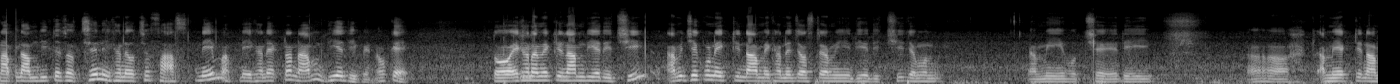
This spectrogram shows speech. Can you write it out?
আপনি নাম দিতে চাচ্ছেন, এখানে হচ্ছে ফার্স্ট নেম আপনি এখানে একটা নাম দিয়ে দিবেন ওকে তো এখানে আমি একটি নাম দিয়ে দিচ্ছি। আমি যে কোনো একটি নাম এখানে জাস্ট আমি দিয়ে দিচ্ছি। যেমন আমি হচ্ছে দিই আমি একটি নাম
